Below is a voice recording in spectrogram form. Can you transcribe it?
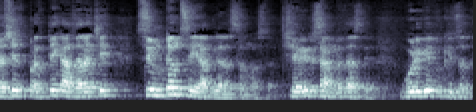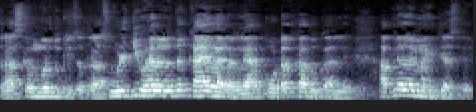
तसेच प्रत्येक आजाराचे सिमटम्सही आपल्याला समजतात. शरीर सांगत असते गुडघे दुखीचा त्रास कंबर दुखीचा त्रास उलटी व्हायला लागलं तर काय व्हायला लागलं? पोटात का दुखायला आपल्याला माहिती असते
